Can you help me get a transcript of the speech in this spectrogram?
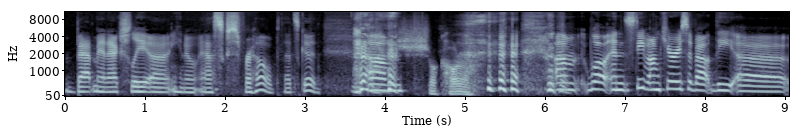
Batman actually, uh, you know, asks for help. That's good. Um, Shock horror. um, well, and Steve, I'm curious about the uh,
